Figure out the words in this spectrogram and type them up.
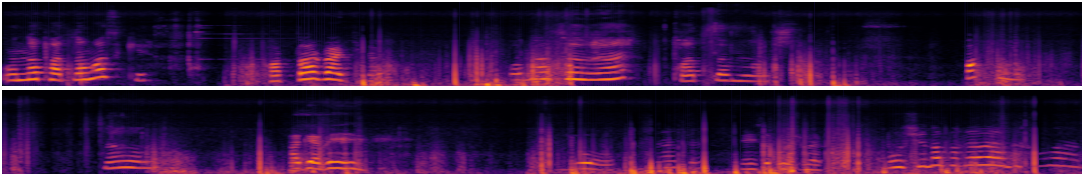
Onlar patlamaz ki. Patlar belki de. Ondan sonra patlamaz. Bak. Ne alalım? Aga be. Yok. Nerede? Neyse boş ver. Boşuna para verdik ulan.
